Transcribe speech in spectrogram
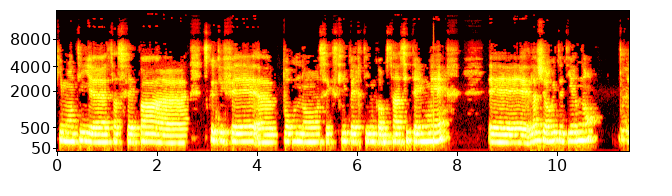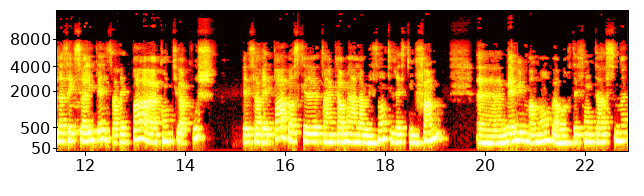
qui m'ont dit euh, ça se fait pas euh, ce que tu fais euh, porno sex libertine comme ça si t'es une mère. Et là j'ai envie de dire non. La sexualité elle s'arrête pas euh, quand tu accouches. Elle s'arrête pas parce que tu as un gamin à la maison tu restes une femme. Euh, même une maman peut avoir des fantasmes.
